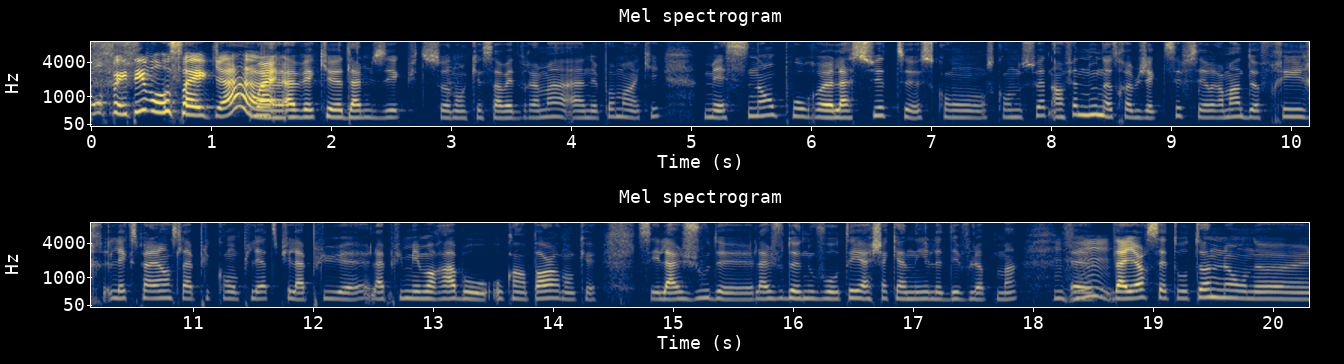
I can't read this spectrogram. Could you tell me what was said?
pour fêter vos cinq ans. Ouais, avec euh, de la musique puis tout ça. Donc, ça va être vraiment à ne pas manquer. Mais sinon, pour euh, la suite, euh, ce qu'on ce qu'on nous souhaite, en fait, nous, notre objectif, c'est vraiment d'offrir l'expérience la plus complète puis la plus, euh, la plus mémorable aux, aux campeurs. Donc, c'est l'ajout de, l'ajout de nouveautés à chaque année, le développement. Mhm. D'ailleurs, cet automne, là, on a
